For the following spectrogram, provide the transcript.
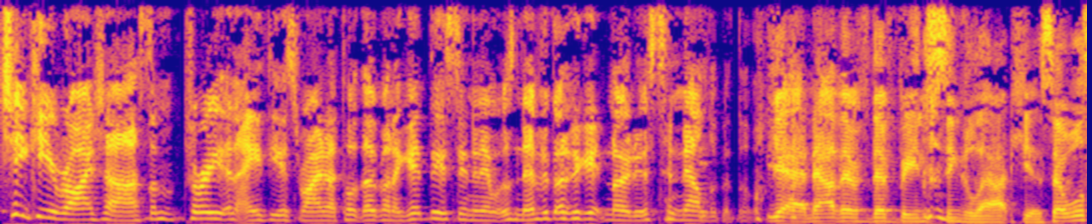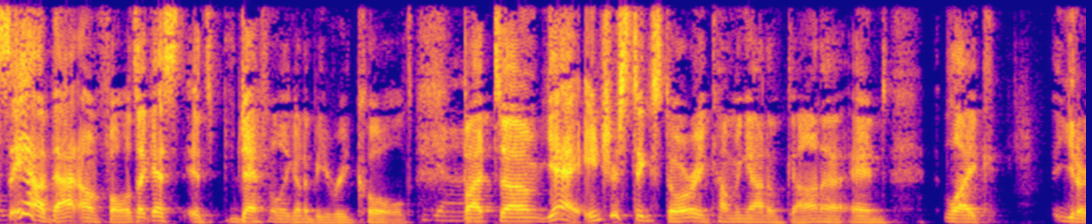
cheeky writer, some probably an atheist writer, thought they were going to get this in and it was never going to get noticed, and now look at them. yeah, now they've they've been singled out here. So we'll see how that unfolds. I guess it's definitely going to be recalled. Yeah. But um, yeah, interesting story coming out of Ghana and like you know,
